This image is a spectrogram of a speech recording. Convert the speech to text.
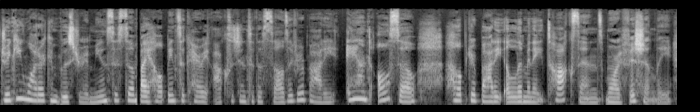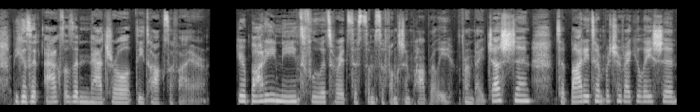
Drinking water can boost your immune system by helping to carry oxygen to the cells of your body and also help your body eliminate toxins more efficiently because it acts as a natural detoxifier. Your body needs fluids for its systems to function properly, from digestion to body temperature regulation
